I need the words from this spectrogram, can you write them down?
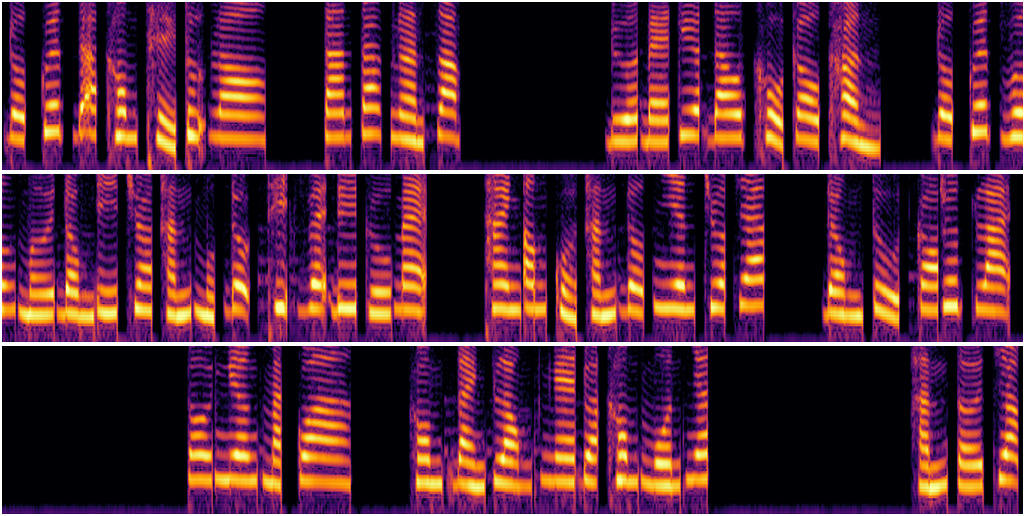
đột quyết đã không thể tự lo, tan tác ngàn dặm. Đứa bé kia đau khổ cầu khẩn, đột quyết vương mới đồng ý cho hắn một đội thị vệ đi cứu mẹ. Thanh âm của hắn đột nhiên chua chát, đồng tử co rút lại. Tôi nghiêng mặt qua, không đành lòng nghe đoạn không muốn nhất. Hắn tới chậm,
